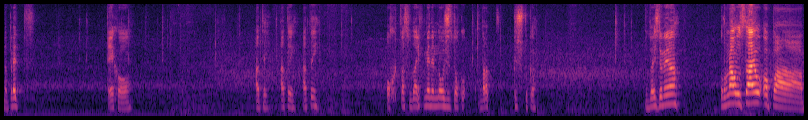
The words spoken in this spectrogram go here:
Напред. Ехо. Атай, атай, атай. Ох, това се удари в мене много жестоко. Брат, къщо тука. Повеждаме я. Роналдо стайл. Опа.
